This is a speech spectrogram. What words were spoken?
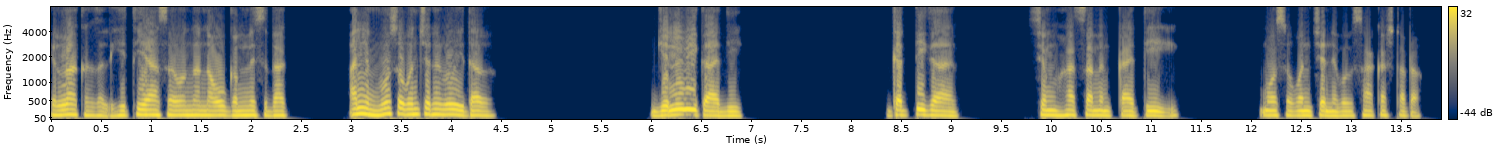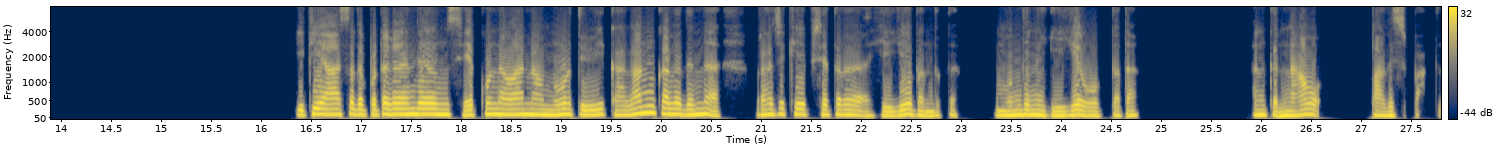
ಎಲ್ಲಾ ಕಾಲದಲ್ಲಿ ಇತಿಹಾಸವನ್ನ ನಾವು ಗಮನಿಸಿದಾಗ ಅಲ್ಲಿ ಮೋಸ ವಂಚನೆಗಳು ಇದಾವೆ. ಗೆಲುವಿಗಾಗಿ ಗದ್ದಿಗ ಸಿಂಹಾಸನಕ್ಕಾಗಿ ಮೋಸ ವಂಚನೆಗಳು ಸಾಕಷ್ಟು ಅದಾವ. ಇತಿಹಾಸದ ಪುಟಗಳಿಂದ ಸೇರ್ಕೊಂಡವ ನಾವು ನೋಡ್ತೀವಿ. ಕಾಲಾನುಕಾಲದಿಂದ ರಾಜಕೀಯ ಕ್ಷೇತ್ರ ಹೀಗೆ ಬಂದದ. ಮುಂದಿನ ಹೀಗೆ ಹೋಗ್ತದ ಅಂತ ನಾವು ಭಾವಿಸ್ಬಾರ್ದು.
